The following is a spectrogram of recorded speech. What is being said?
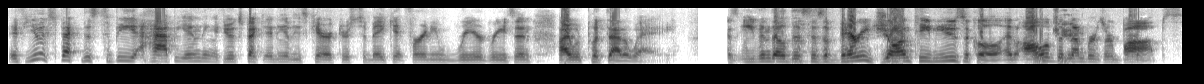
if you expect this to be a happy ending, if you expect any of these characters to make it for any weird reason, I would put that away. Because even though this is a very jaunty musical and all of the numbers are bops,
